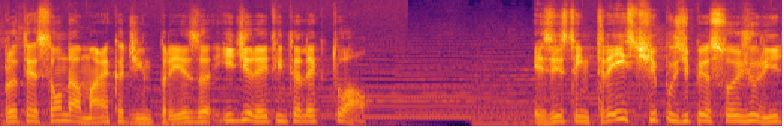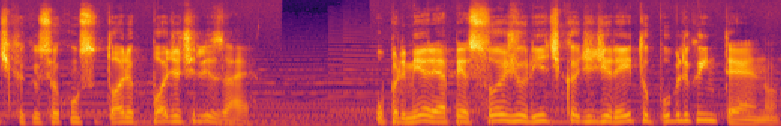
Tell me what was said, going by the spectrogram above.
proteção da marca de empresa e direito intelectual. Existem três tipos de pessoa jurídica que o seu consultório pode utilizar. O primeiro é a pessoa jurídica de direito público interno,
